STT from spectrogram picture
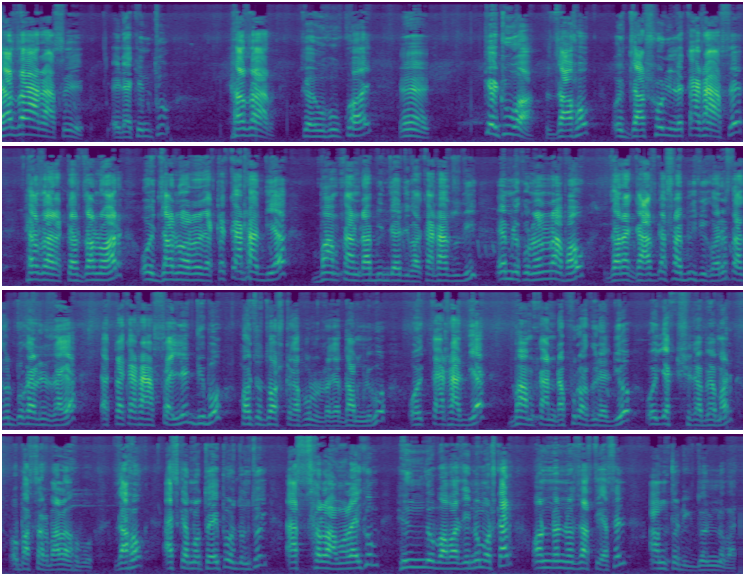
হেজার আছে, এটা কিন্তু হেজার কেউ কয় হ্যাঁ কেটুয়া। যা হোক, ওই যার শরীরে কাঁটা আছে, হেজার একটা জানোয়ার, ওই জানোয়ারের একটা কাঁটা দিয়া বাম কানটা বিন্দা দিবা। কাঁটা যদি এমনি কোনো না পাও, যারা গাছ গাছটা বিক্রি করে, তাদের দোকানে যায় একটা কাঁটা চাইলে দিব, হয়তো দশ টাকা, পনেরো টাকা দাম নিব। ওই কাঁটা দিয়া বাম কানটা পুরা করে দিও, ওই একশোটা বেমার ও বাচ্চার ভালো হব। যা হোক, আজকের মতো এই পর্যন্তই। আসসালামু আলাইকুম। হিন্দু বাবাজি, নমস্কার। অন্যান্য জাতি আছেন, আন্তরিক ধন্যবাদ।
